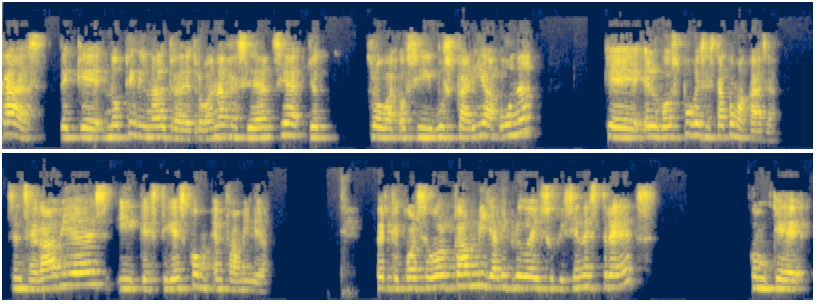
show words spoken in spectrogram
cas de que no quedi una altra de trobar una residència, jo troba, o sigui, buscaria una que el gos pogués estar com a casa, sense gàbies i que estigués com en família. Perquè qualsevol canvi ja li produeix suficient estrès com que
